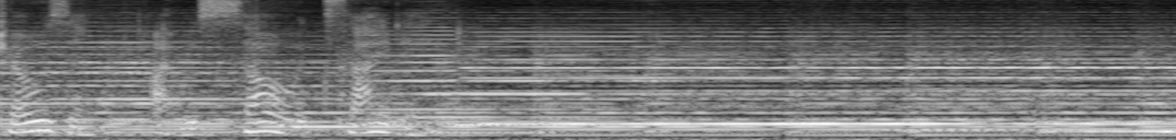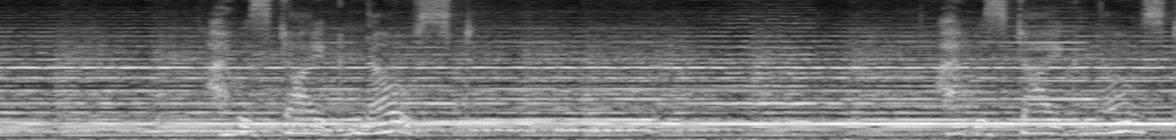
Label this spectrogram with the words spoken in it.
chosen. I was so excited. I was diagnosed. I was diagnosed,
